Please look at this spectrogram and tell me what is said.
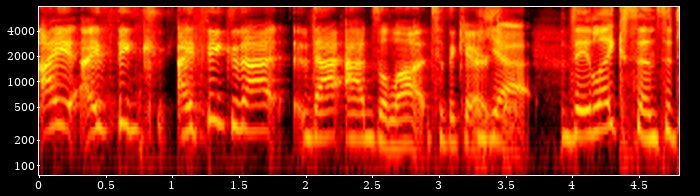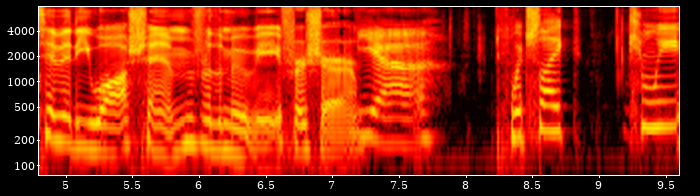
I I think I think that that adds a lot to the character. Yeah, they like sensitivity wash him for the movie for sure. Yeah. Which like, can we?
